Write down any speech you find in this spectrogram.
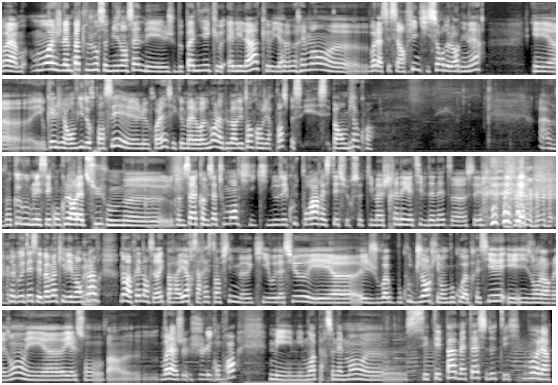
Voilà, moi je n'aime pas toujours cette mise en scène, mais je peux pas nier qu'elle est là, qu'il y a vraiment. euh, voilà, c'est un film qui sort de l'ordinaire et, euh, auquel j'ai envie de repenser. Le problème, c'est que malheureusement, la plupart du temps, quand j'y repense, bah, c'est pas en bien quoi. Ah, je vois que vous me laissez conclure là-dessus. Vous me... Comme ça, comme ça, tout le monde qui, qui nous écoute pourra rester sur cette image très négative d'Annette. euh, c'est d'un côté, c'est pas moi qui vais m'en Voilà. plaindre. Non, après, non, c'est vrai que par ailleurs, ça reste un film euh, qui est audacieux et, euh, et je vois beaucoup de gens qui l'ont beaucoup apprécié et ils ont leur raison et, euh, et elles sont, enfin, voilà, je, je les comprends. Mais, mais moi, personnellement, c'était pas ma tasse de thé. Voilà.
